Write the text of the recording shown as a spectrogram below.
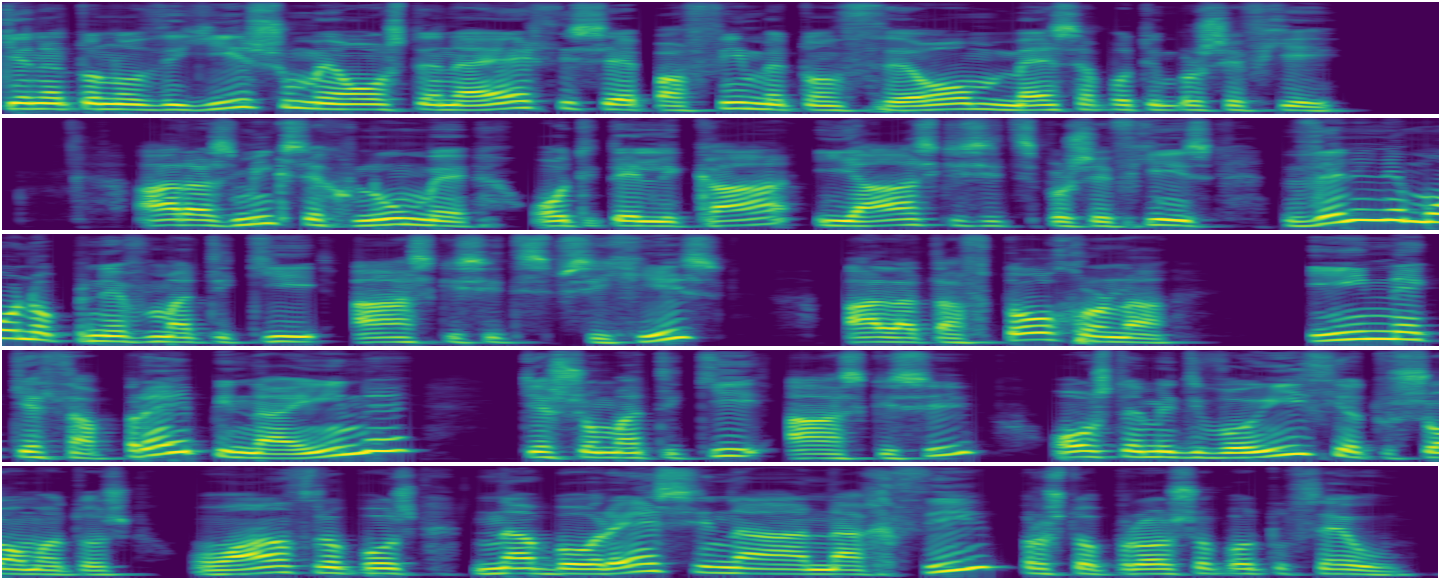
και να τον οδηγήσουμε ώστε να έρθει σε επαφή με τον Θεό μέσα από την προσευχή. Άρα μην ξεχνούμε ότι τελικά η άσκηση της προσευχής δεν είναι μόνο πνευματική άσκηση της ψυχής, αλλά ταυτόχρονα είναι και θα πρέπει να είναι και σωματική άσκηση, ώστε με τη βοήθεια του σώματος ο άνθρωπος να μπορέσει να αναχθεί προς το πρόσωπο του Θεού.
